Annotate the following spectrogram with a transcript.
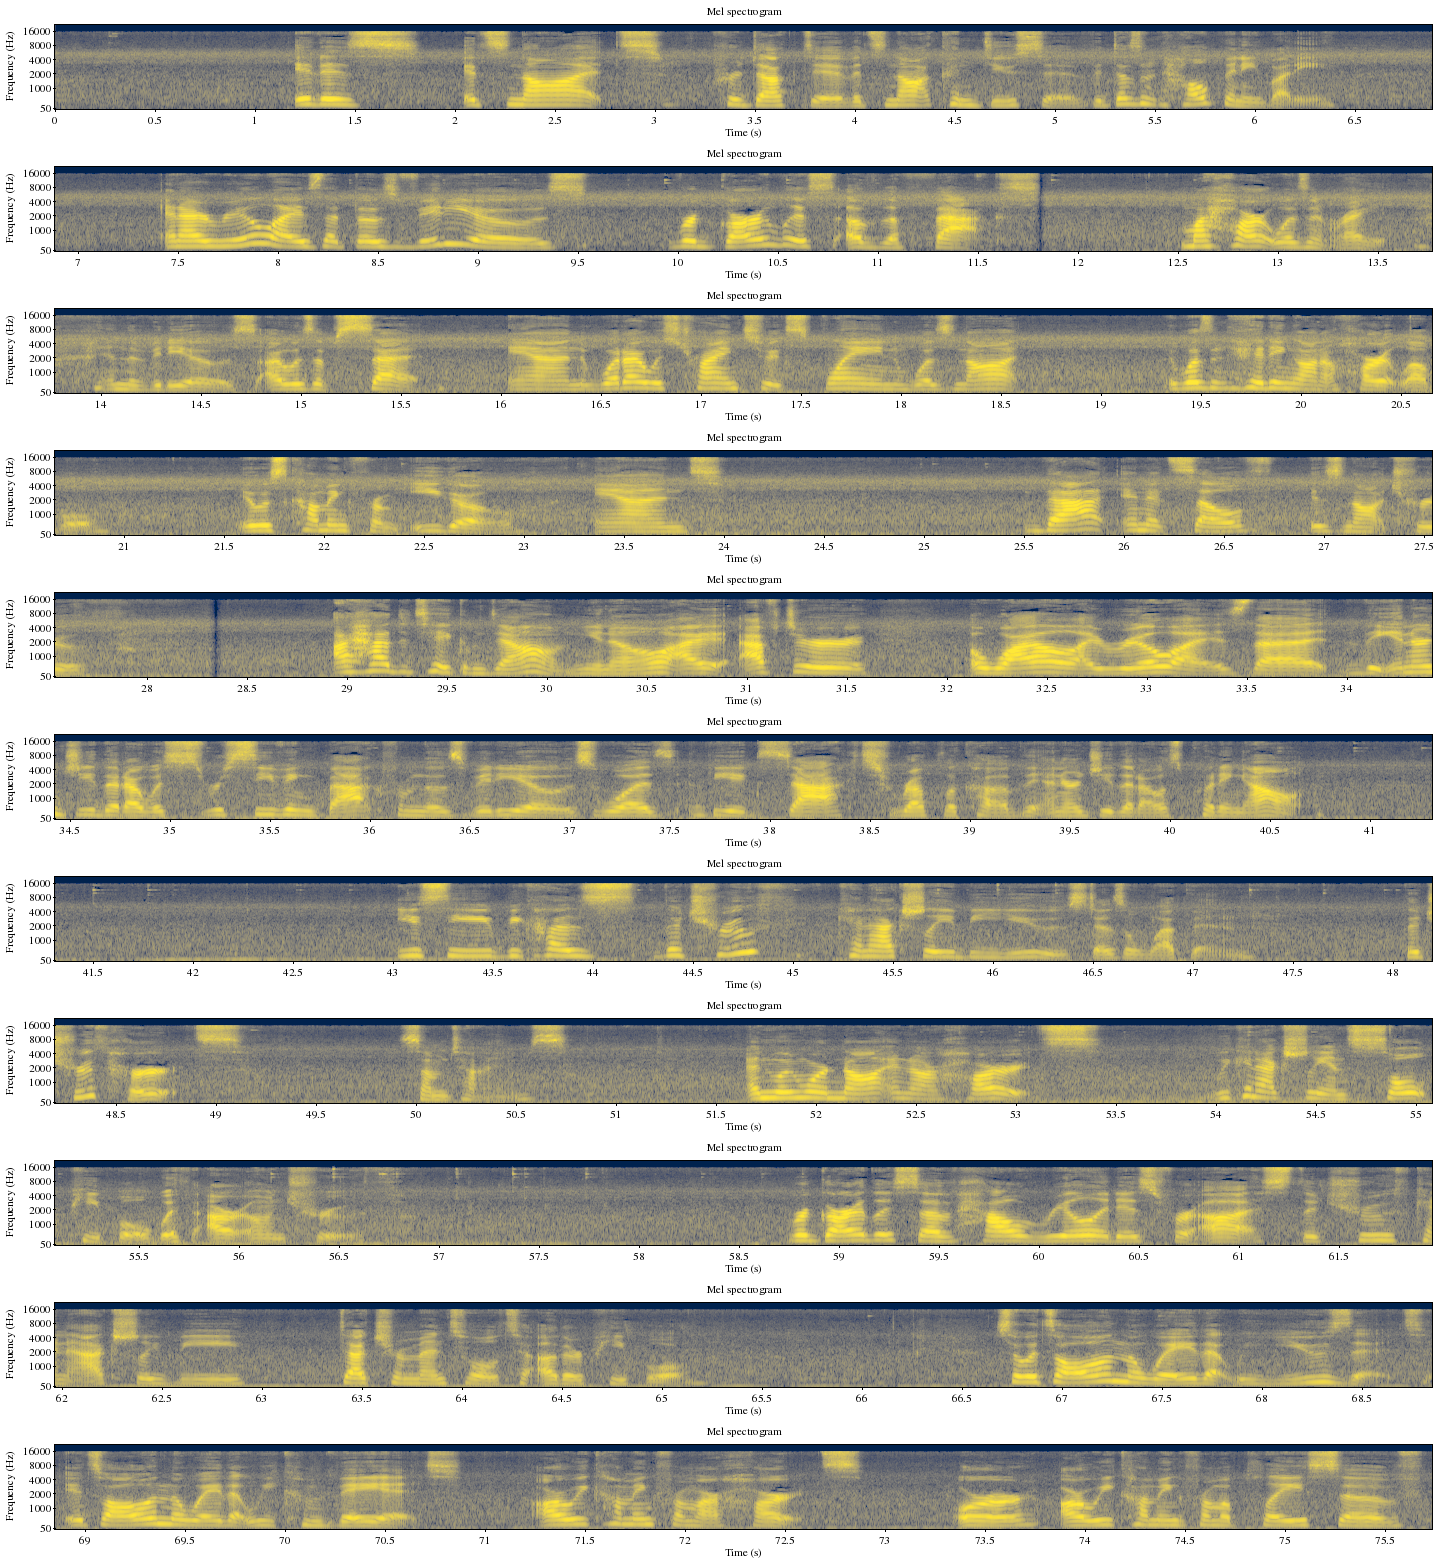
it is it's not productive, it's not conducive, it doesn't help anybody. And I realized that those videos, regardless of the facts, my heart wasn't right in the videos. I was upset. And what I was trying to explain was not, it wasn't hitting on a heart level. It was coming from ego. And that in itself is not truth. I had to take them down, you know. I after a while I realized that the energy that I was receiving back from those videos was the exact replica of the energy that I was putting out. You see, because the truth can actually be used as a weapon. The truth hurts sometimes. And when we're not in our hearts, we can actually insult people with our own truth regardless of how real it is for us, the truth can actually be detrimental to other people. So it's all in the way that we use it. It's all in the way that we convey it. Are we coming from our hearts? Or are we coming from a place of,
